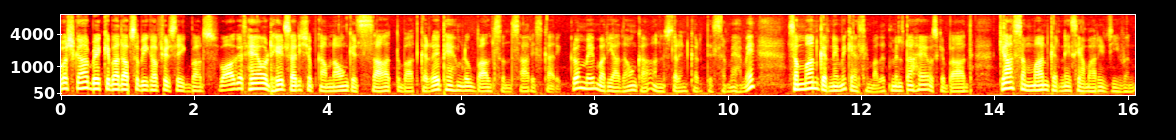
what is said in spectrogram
नमस्कार, ब्रेक के बाद आप सभी का फिर से एक बार स्वागत है और ढेर सारी शुभकामनाओं के साथ बात कर रहे थे हम लोग बाल संसार इस कार्यक्रम में मर्यादाओं का अनुसरण करते समय हमें सम्मान करने में कैसे मदद मिलता है, उसके बाद क्या सम्मान करने से हमारे जीवन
